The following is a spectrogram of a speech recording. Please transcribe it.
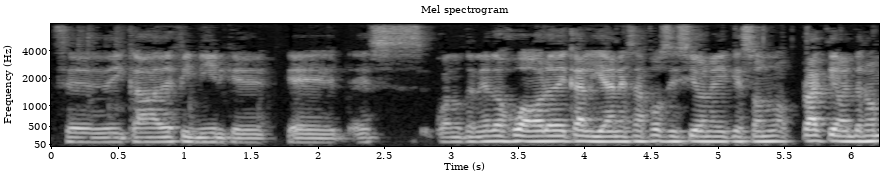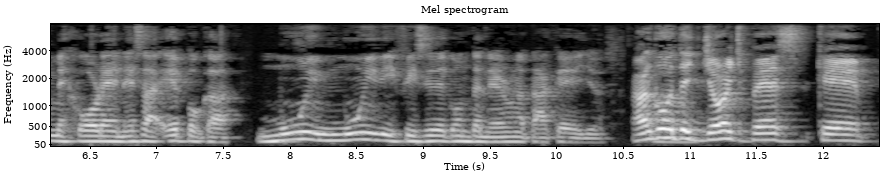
se dedicaba a definir que, que es cuando tenés dos jugadores de calidad en esas posiciones y que son los- prácticamente los mejores en esa época, muy, muy difícil de contener un ataque de ellos. Algo de George Best que,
